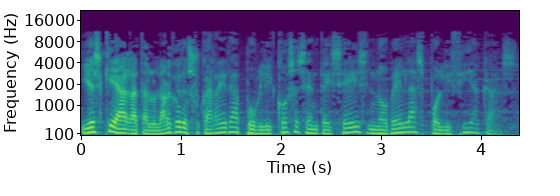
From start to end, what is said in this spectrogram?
Y es que Agatha a lo largo de su carrera publicó 66 novelas policíacas,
